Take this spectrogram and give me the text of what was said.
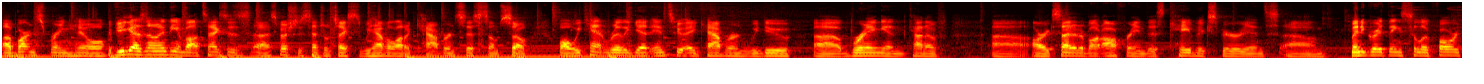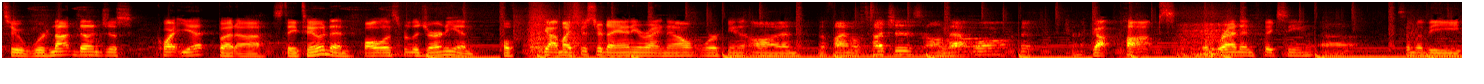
uh, Barton Spring Hill. If you guys know anything about Texas, uh, especially Central Texas, we have a lot of cavern systems. So while we can't really get into a cavern, we do uh, bring and kind of uh, are excited about offering this cave experience. Um, many great things to look forward to. We're not done just quite yet, but uh, stay tuned and follow us for the journey and Hopefully. Got my sister Diane right now working on the final touches on that wall. Got Pops and Brandon fixing uh, some of the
